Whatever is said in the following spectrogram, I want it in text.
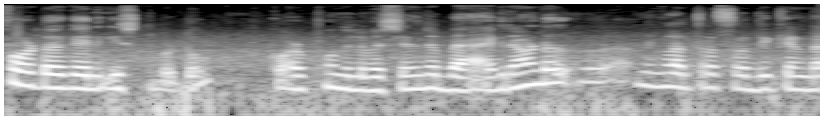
ഫോട്ടോ ഒക്കെ എനിക്ക് ഇഷ്ടപ്പെട്ടു കുഴപ്പമൊന്നുമില്ല. പക്ഷേ ഇതിന്റെ ബാക്ക്ഗ്രൗണ്ട് നിങ്ങൾ അത്ര ശ്രദ്ധിക്കേണ്ട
